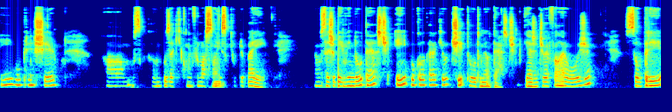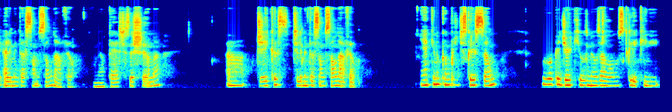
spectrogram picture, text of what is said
e vou preencher os campos aqui com informações que eu preparei. Então, seja bem-vindo ao teste e vou colocar aqui o título do meu teste. E a gente vai falar hoje sobre alimentação saudável. O meu teste se chama a dicas de alimentação saudável. E aqui no campo de descrição, eu vou pedir que os meus alunos cliquem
